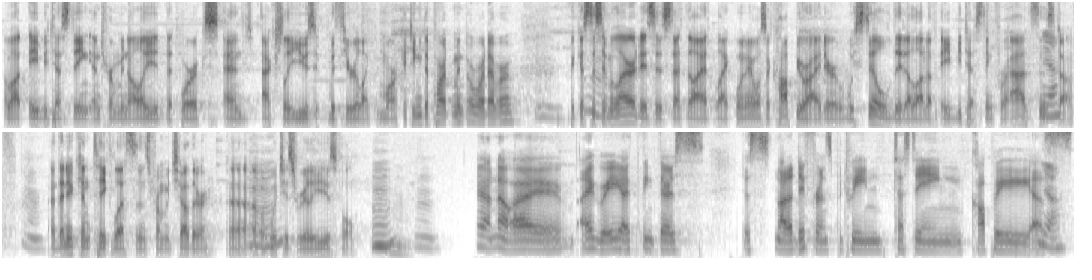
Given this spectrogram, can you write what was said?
about A/B testing and terminology that works, and actually use it with your like marketing department or whatever. Mm-hmm. Because the hmm. similarities is that like, like when I was a copywriter, we still did a lot of A/B testing for ads and Yeah. stuff, hmm. and then you can take lessons from each other, uh, mm-hmm. which is really useful. Mm-hmm. Hmm. Yeah, no, I I agree. I think there's there's not a difference between testing copy as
